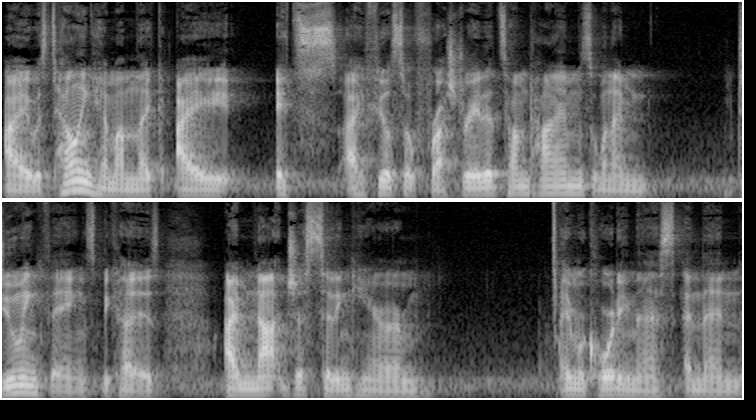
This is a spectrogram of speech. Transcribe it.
I was telling him I'm like I it's I feel so frustrated sometimes when I'm doing things because I'm not just sitting here and recording this and then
